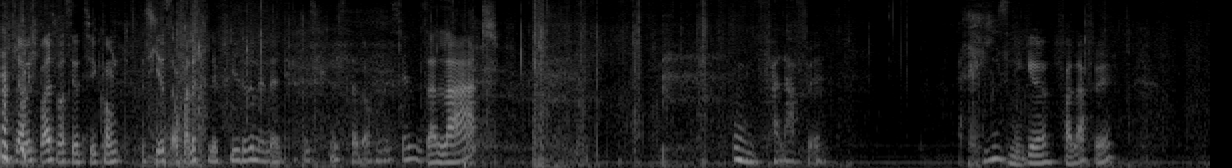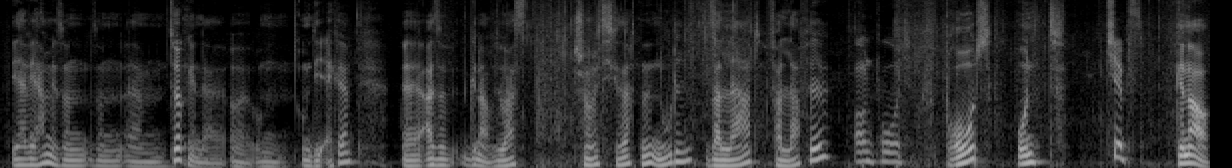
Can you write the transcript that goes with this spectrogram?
Ich glaube, ich weiß, was jetzt hier kommt. Hier ist auf alle Fälle viel drin in der Tüte. Das knistert auch ein bisschen. Salat. Uh, Falafel. Riesige Falafel. Ja, wir haben hier so einen, so einen ähm, Türken in der, äh, um, um die Ecke. Äh, also, genau, du hast schon richtig gesagt, ne? Nudeln, Salat, Falafel. Und Brot. Brot und. Chips. Genau.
